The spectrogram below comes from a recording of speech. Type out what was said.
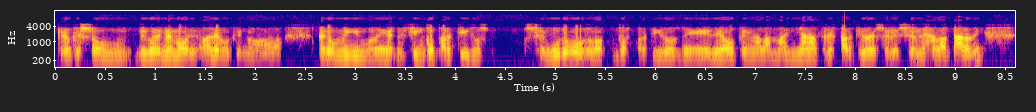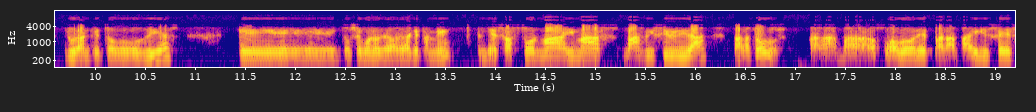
creo que son, digo de memoria, ¿vale? Porque no, pero un mínimo de cinco partidos seguro, dos partidos de, de Open a la mañana, tres partidos de selecciones a la tarde, durante todos los días eh, entonces, bueno, la verdad que también de esa forma hay más, más visibilidad para todos, para, para jugadores, para países,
